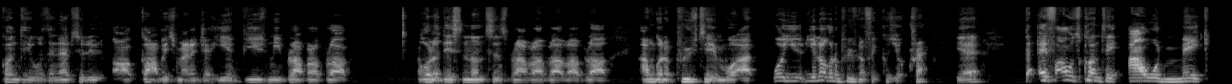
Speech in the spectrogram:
Conte was an absolute oh, garbage manager. He abused me, blah, blah, blah all of this nonsense, blah blah blah blah blah. I'm gonna prove to him what. I, well, you you're not gonna prove nothing because you're crap. Yeah. If I was Conte, I would make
